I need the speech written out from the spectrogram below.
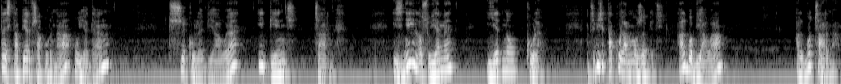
To jest ta pierwsza urna U1, trzy kule białe i pięć czarnych. I z niej losujemy jedną kulę. Oczywiście ta kula może być albo biała, albo czarna.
